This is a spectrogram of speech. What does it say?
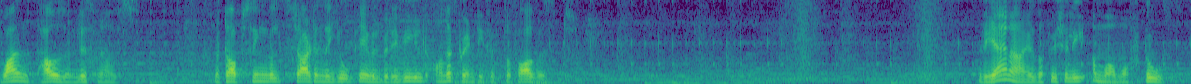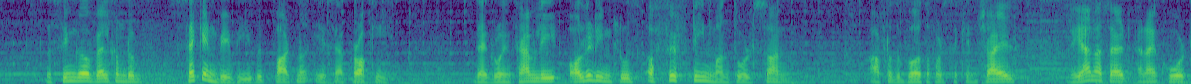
1000 listeners. The top singles chart in the UK will be revealed on the 25th of August. Rihanna is officially a mom of two. The singer welcomed a second baby with partner ASAP Rocky. Their growing family already includes a 15 month old son. After the birth of her second child, Rihanna said, and I quote,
